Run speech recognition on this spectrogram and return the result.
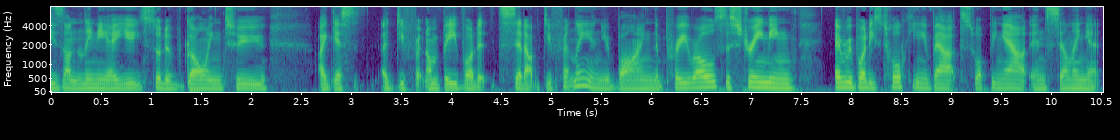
is on linear. You sort of going to I guess a different on BVOD it's set up differently and you're buying the pre-rolls. The streaming everybody's talking about swapping out and selling it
